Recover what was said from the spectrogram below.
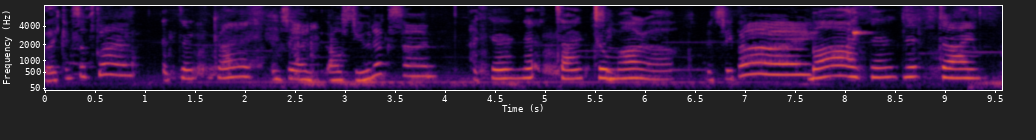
like and subscribe And Subscribe. and say I'll see you next time. Until next time tomorrow and say bye. Bye. See next time.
